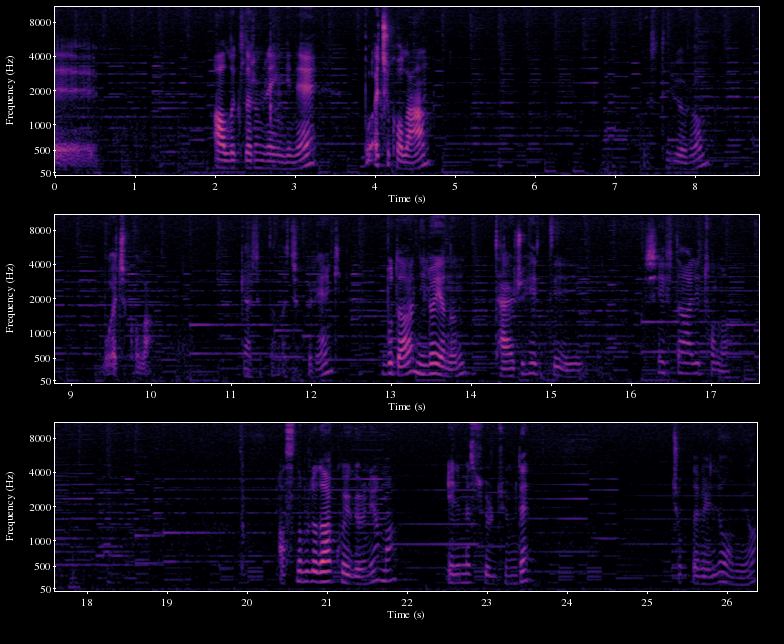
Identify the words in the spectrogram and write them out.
e, allıkların rengini. Bu açık olan gösteriyorum. Bu açık olan. Gerçekten açık bir renk. Bu da Niloya'nın tercih ettiği şeftali tonu. Aslında burada daha koyu görünüyor ama elime sürdüğümde çok da belli olmuyor.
